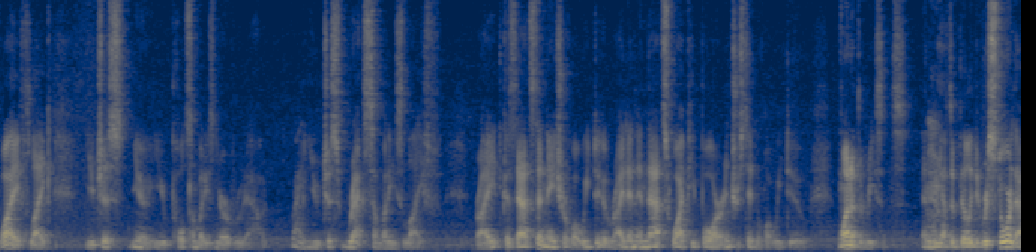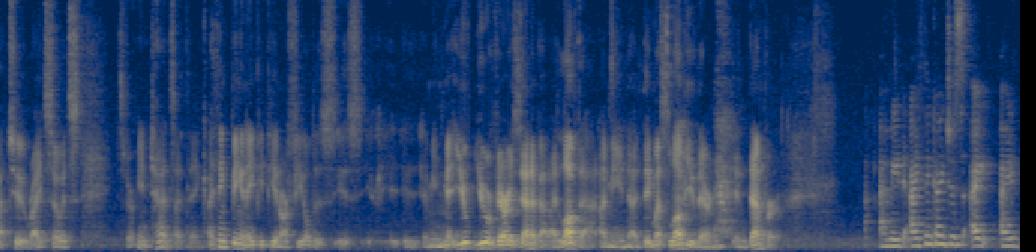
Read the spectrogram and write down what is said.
wife, like you just, you know, you pulled somebody's nerve root out. Right. You just wrecked somebody's life, right? Because that's the nature of what we do, right? And and that's why people are interested in what we do. One of the reasons. And we have the ability to restore that too, right? So it's it's very intense. I think. I think being an APP in our field is is. I mean, you you were very zen about it. I love that. I mean, uh, they must love you there in, in Denver. I mean, I think I just I I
